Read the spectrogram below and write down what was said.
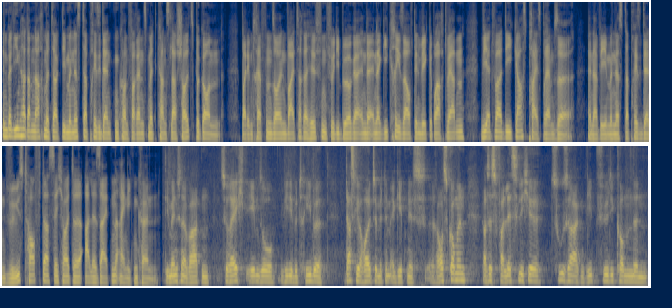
In Berlin hat am Nachmittag die Ministerpräsidentenkonferenz mit Kanzler Scholz begonnen. Bei dem Treffen sollen weitere Hilfen für die Bürger in der Energiekrise auf den Weg gebracht werden, wie etwa die Gaspreisbremse. NRW-Ministerpräsident Wüst hofft, dass sich heute alle Seiten einigen können. Die Menschen erwarten zu Recht ebenso wie die Betriebe, dass wir heute mit dem Ergebnis rauskommen, dass es verlässliche Zusagen gibt für die kommenden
